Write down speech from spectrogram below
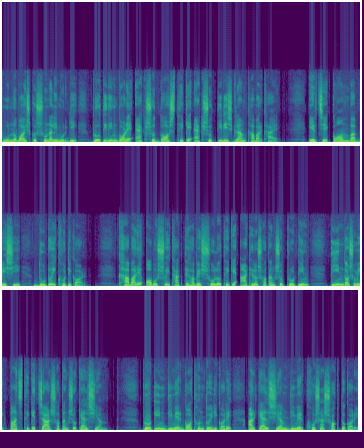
পূর্ণবয়স্ক সোনালী মুরগি প্রতিদিন গড়ে একশো দশ থেকে একশো গ্রাম খাবার খায়। এর চেয়ে কম বা বেশি দুটোই ক্ষতিকর। খাবারে অবশ্যই থাকতে হবে ১৬ থেকে আঠেরো শতাংশ প্রোটিন, তিন দশমিক পাঁচ থেকে চার শতাংশ ক্যালসিয়াম। প্রোটিন ডিমের গঠন তৈরি করে আর ক্যালসিয়াম ডিমের খোসা শক্ত করে।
